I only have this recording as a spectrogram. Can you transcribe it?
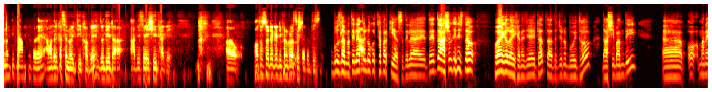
নৈতিক না হতে পারে। আমাদের কাছে নৈতিক হবে। যদি এটা হাদিসে এসেই থাকে। অথচ এটাকে ডিফেন্ড করার চেষ্টা করতেছে। বুঝলাম না। তাহলে এত আর লুকোছাপার কি আছে? তাইলে তো আসল জিনিস তো হয়ে গেল এখানে যে এটা তাদের জন্য বৈধ দাসী বান্দি আ মানে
